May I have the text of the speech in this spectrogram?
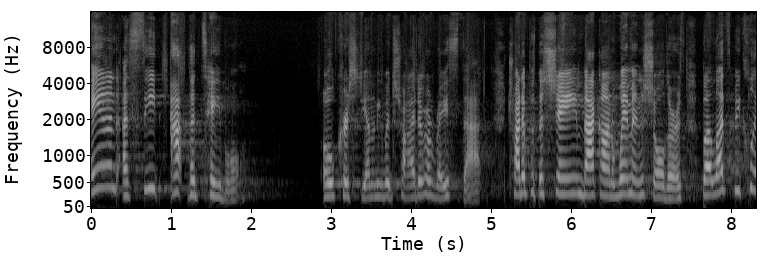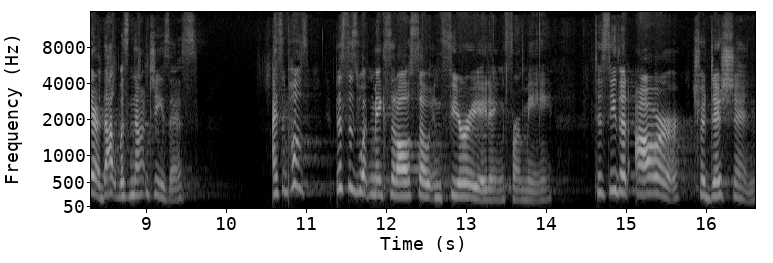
and a seat at the table. Oh, Christianity would try to erase that, try to put the shame back on women's shoulders. But let's be clear, that was not Jesus. I suppose this is what makes it all so infuriating for me to see that our tradition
